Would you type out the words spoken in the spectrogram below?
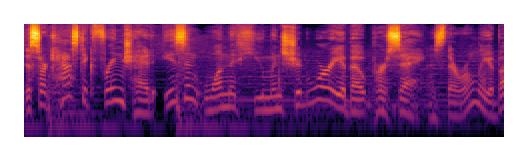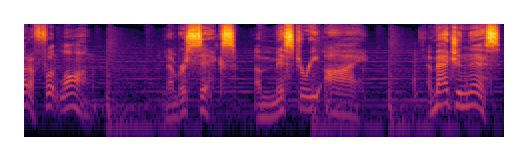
the sarcastic fringehead isn't one that humans should worry about per se, as they're only about a foot long. Number 6. A mystery eye. Imagine this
